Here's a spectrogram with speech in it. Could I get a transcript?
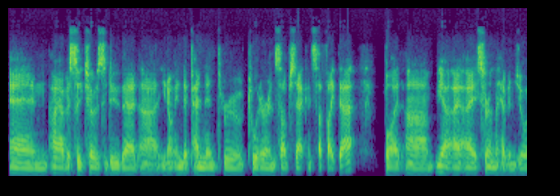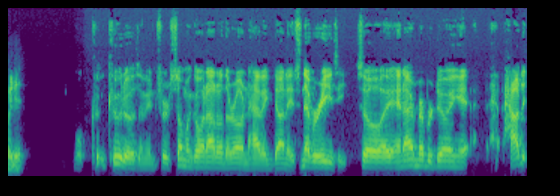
And I obviously chose to do that, uh, you know, independent through Twitter and Substack and stuff like that. But um, yeah, I, I, certainly have enjoyed it. Kudos. I mean, for someone going out on their own and having done it, it's never easy. So, and I remember doing it. How did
